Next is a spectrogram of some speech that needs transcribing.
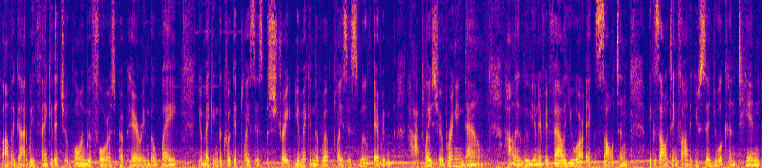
Father God, we thank you that you're going before us, preparing the way. You're making the crooked places straight. You're making the rough places smooth. Every high place you're bringing down. Hallelujah. And every valley you are exalting. Exalting, Father, you said you will contend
